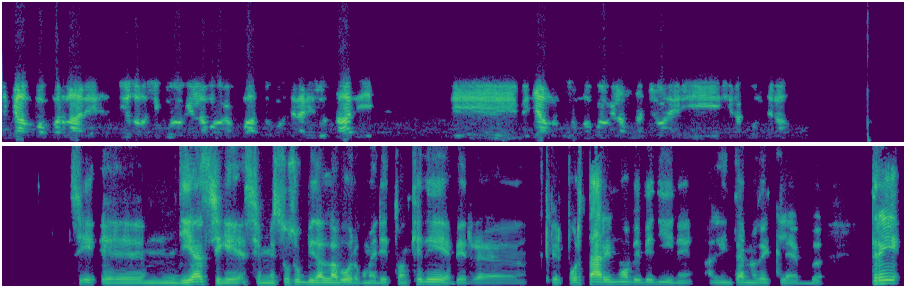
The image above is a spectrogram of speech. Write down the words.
il campo a parlare, io sono sicuro che il lavoro che ha fatto porterà risultati e vediamo insomma, quello che la stagione ci, ci racconterà. Sì, ehm, Essi che si è messo subito al lavoro, come hai detto anche te, per, per portare nuove pedine all'interno del club. Tre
